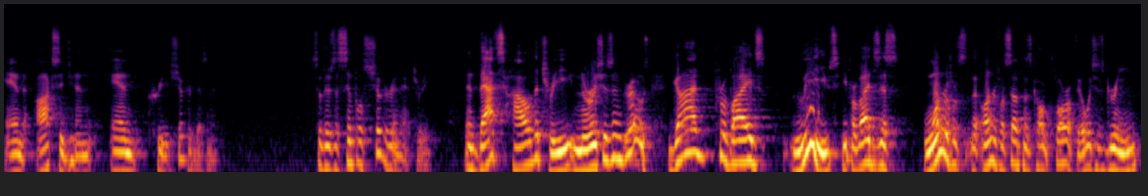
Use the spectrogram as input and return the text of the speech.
and oxygen and creates sugar, doesn't it? So there's a simple sugar in that tree. And that's how the tree nourishes and grows. God provides leaves, He provides this wonderful, wonderful substance called chlorophyll, which is green,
